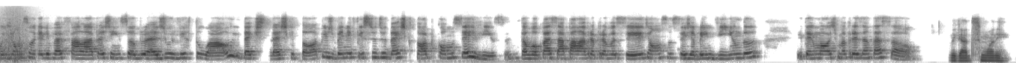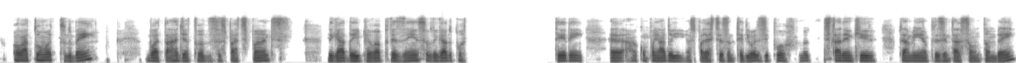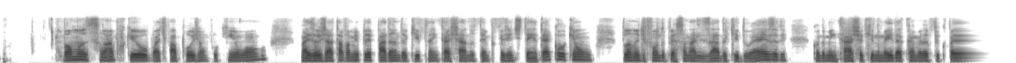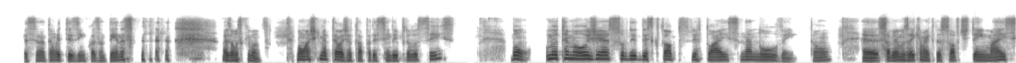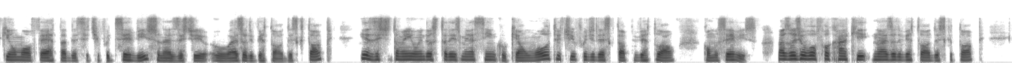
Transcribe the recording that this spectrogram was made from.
O Johnson ele vai falar para a gente sobre o Azure Virtual e Desktop e os benefícios do desktop como serviço. Então, vou passar a palavra para você, Johnson. Seja bem-vindo e tenha uma ótima apresentação. Obrigado, Simone. Olá, turma, tudo bem? Boa tarde a todos os participantes. Obrigado aí pela presença, obrigado por terem é, acompanhado aí as palestras anteriores e por estarem aqui para a minha apresentação também. Vamos lá, porque o bate-papo hoje é um pouquinho longo, mas eu já estava me preparando aqui para encaixar no tempo que a gente tem. Até coloquei um plano de fundo personalizado aqui do Wesley. Quando me encaixo aqui no meio da câmera, eu fico parecendo até um ETzinho com as antenas. mas vamos que vamos. Bom, acho que minha tela já está aparecendo aí para vocês. Bom, o meu tema hoje é sobre desktops virtuais na nuvem. Então, é, sabemos aí que a Microsoft tem mais que uma oferta desse tipo de serviço, né? Existe o Azure Virtual Desktop e existe também o Windows 365, que é um outro tipo de desktop virtual como serviço. Mas hoje eu vou focar aqui no Azure Virtual Desktop,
